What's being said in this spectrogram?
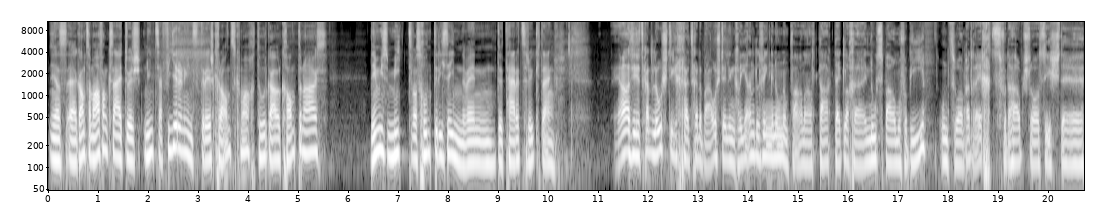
Ich habe es äh, ganz am Anfang gesagt, du hast 1994 den ersten Kranz gemacht, Thurgauer Kantonals. Nimm uns mit, was kommt dir in Sinn, wenn du dorthin zurückdenkst? Ja, es ist jetzt gerade lustig. Ich habe jetzt gerade eine Baustelle in Kleinhandelfingen und fahre tagtäglich äh, Nussbaum vorbei. Und zwar gerade rechts von der Hauptstraße ist der,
